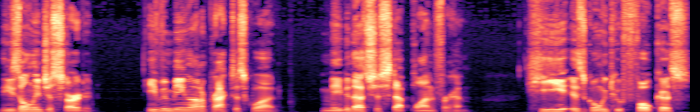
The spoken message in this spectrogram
he's only just started. Even being on a practice squad, maybe that's just step one for him. He is going to focus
